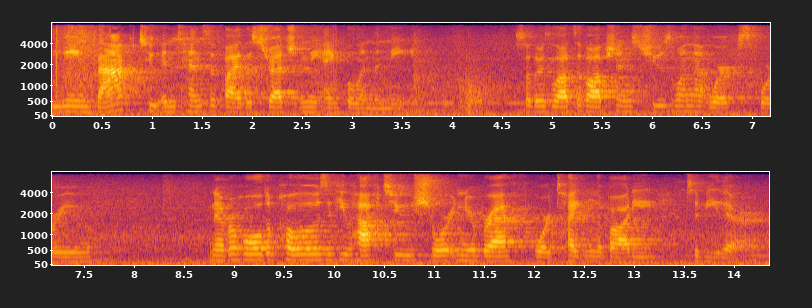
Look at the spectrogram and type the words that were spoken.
lean back to intensify the stretch in the ankle and the knee. So there's lots of options. Choose one that works for you. Never hold a pose if you have to shorten your breath or tighten the body to be there.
